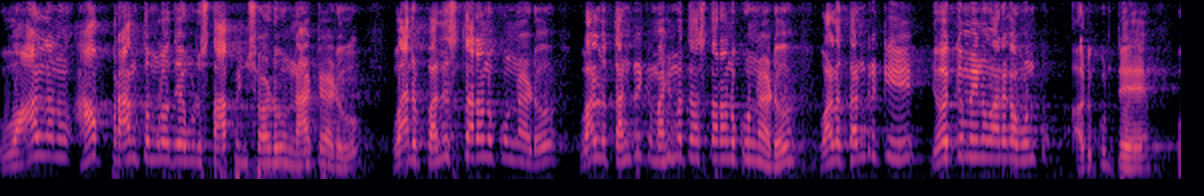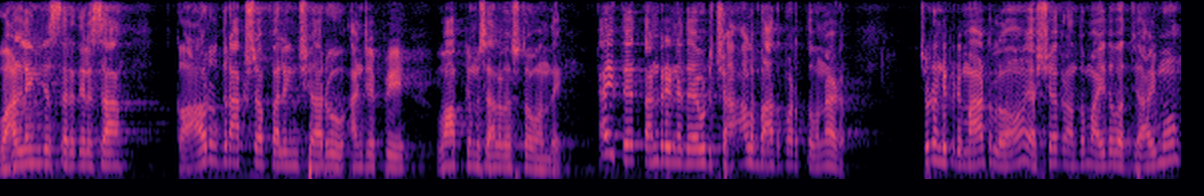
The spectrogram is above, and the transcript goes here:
వాళ్ళను ఆ ప్రాంతంలో దేవుడు స్థాపించాడు నాటాడు. వారు ఫలిస్తారనుకున్నాడు వాళ్ళు తండ్రికి మహిమ తెస్తారనుకున్నాడు. వాళ్ళ తండ్రికి యోగ్యమైన వారుగా ఉంట అనుకుంటే వాళ్ళు ఏం చేస్తారో తెలుసా? కారు ద్రాక్ష ఫలించారు అని చెప్పి వాక్యం సెలవిస్తూ ఉంది. అయితే తండ్రి దేవుడు చాలా బాధపడుతూ ఉన్నాడు. చూడండి ఇక్కడ మాటలు మాటలో యశ్యాక్రాంతం ఐదవ అధ్యాయము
